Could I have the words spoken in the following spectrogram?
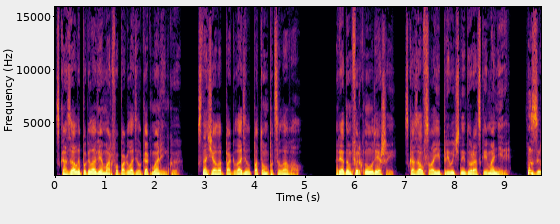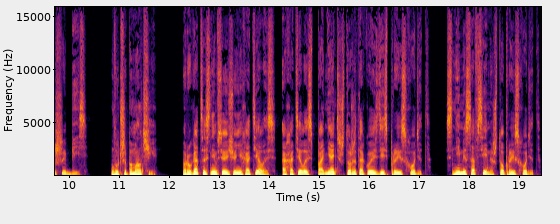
Сказал и по голове Марфу погладил, как маленькую. Сначала погладил, потом поцеловал. Рядом фыркнул леший, сказал в своей привычной дурацкой манере. «Зашибись! Лучше помолчи». Ругаться с ним все еще не хотелось, а хотелось понять, что же такое здесь происходит. С ними со всеми что происходит.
